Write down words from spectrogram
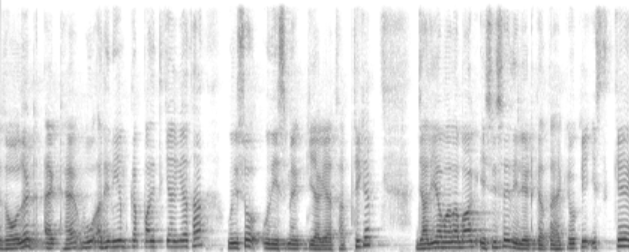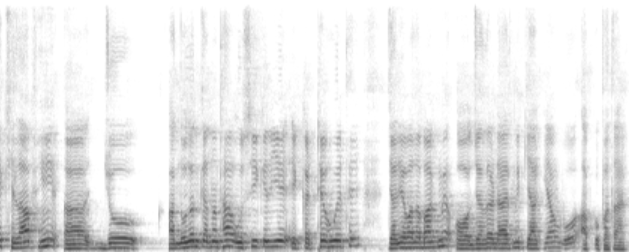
रोलेट एक्ट है, वो अधिनियम कब पारित किया गया था? 1919 में किया गया था, ठीक है? जालियावाला बाग इसी से रिलेट करता है, क्योंकि इसके खिलाफ ही जो आंदोलन करना था, उसी के लिए इकट्ठे हुए थे जालियावाला बाग में, और जनरल डायर ने क्या किया, वो आपको पता है।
